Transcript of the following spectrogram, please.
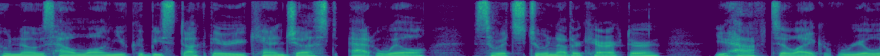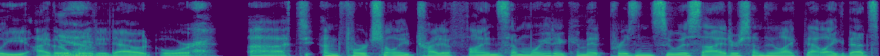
who knows how long you could be stuck there. You can't just at will switch to another character. You have to like really either yeah. wait it out or uh, unfortunately try to find some way to commit prison suicide or something like that. Like that's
